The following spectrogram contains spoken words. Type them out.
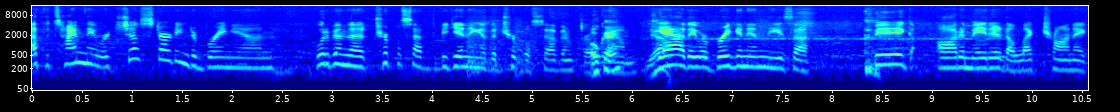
at the time, they were just starting to bring in, would have been the triple seven, the beginning of the triple seven program. Okay. yeah. they were bringing in these uh, big automated electronic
